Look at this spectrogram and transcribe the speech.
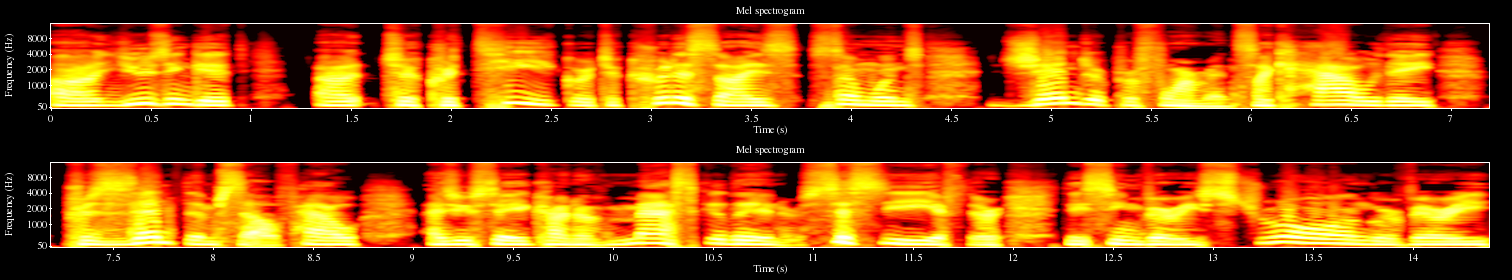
uh, using it uh, to critique or to criticize someone's gender performance, like how they present themselves, how, as you say, kind of masculine or sissy, if they're they seem very strong or very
